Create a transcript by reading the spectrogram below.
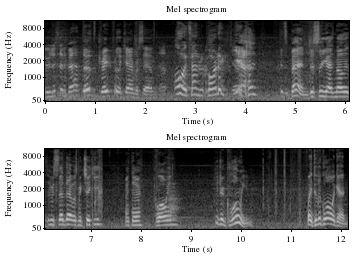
Dude, just in the bath. That's great for the camera, Sam. Oh, it's on recording? Yeah. It's Ben. Just so you guys know that who said that was McChicky. Right there. Glowing. Dude, you're glowing. Wait, do the glow again.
